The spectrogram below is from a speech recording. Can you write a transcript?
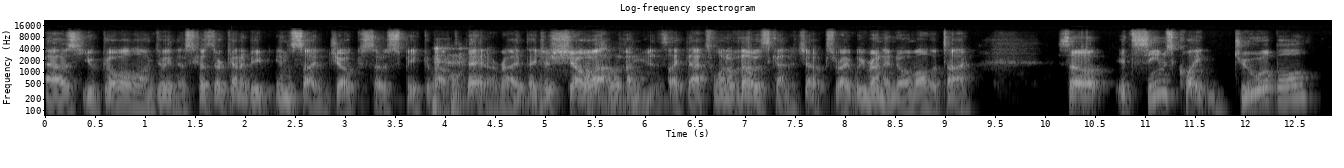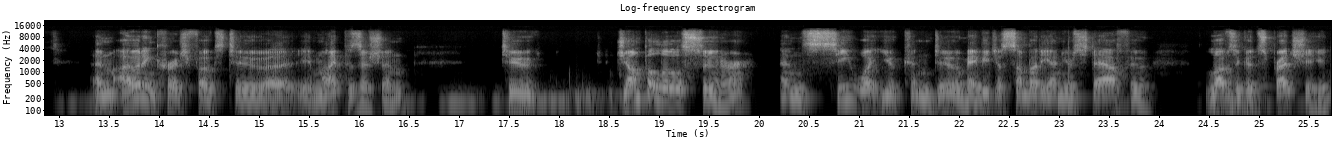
as you go along doing this because they're going to be inside jokes so to speak about the data right? They just show up. I mean it's like that's one of those kind of jokes right? We run into them all the time. So it seems quite doable and i would encourage folks to uh, in my position to jump a little sooner and see what you can do. Maybe just somebody on your staff who loves a good spreadsheet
